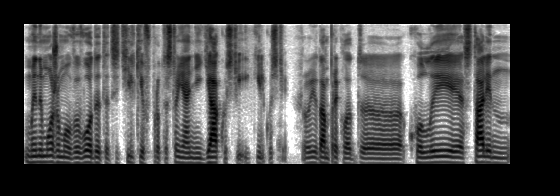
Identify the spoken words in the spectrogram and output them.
ми не можемо виводити це тільки в протистоянні якості і кількості. Я дам приклад, е, коли Сталін е,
